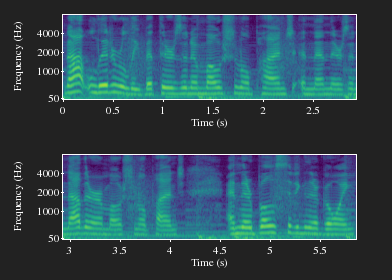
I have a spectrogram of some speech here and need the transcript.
not literally but there's an emotional punch and then there's another emotional punch and they're both sitting there going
